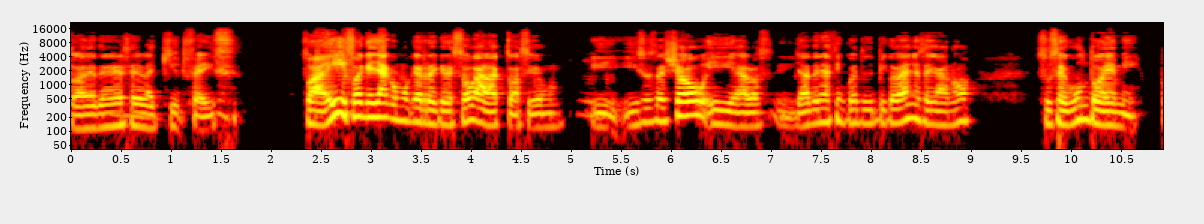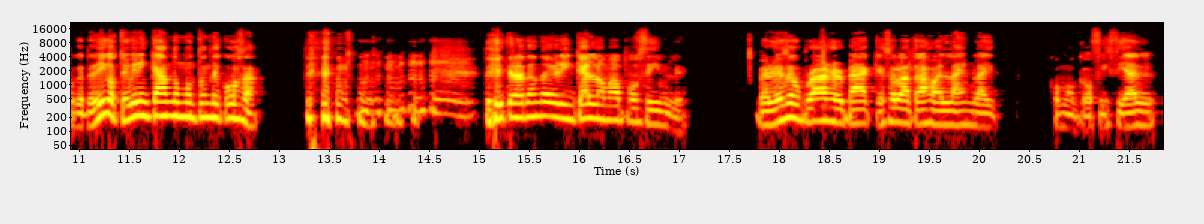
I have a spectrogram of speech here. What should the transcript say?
todavía tener ese like, cute face. So, ahí fue que ella como que regresó a la actuación. Y hizo ese show y a los ya tenía cincuenta y pico de años se ganó su segundo Emmy. Porque te digo, estoy brincando un montón de cosas. Estoy tratando de brincar lo más posible. Pero eso brought her back, eso la trajo al limelight como que oficial.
